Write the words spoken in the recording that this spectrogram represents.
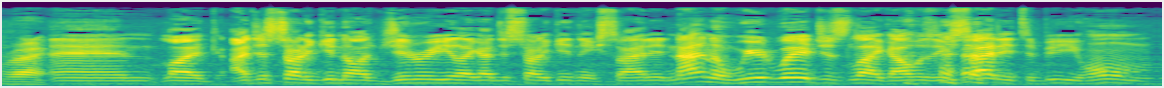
Right. And like I just started getting all jittery, like I just started getting excited. Not in a weird way, just like I was excited to be home.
